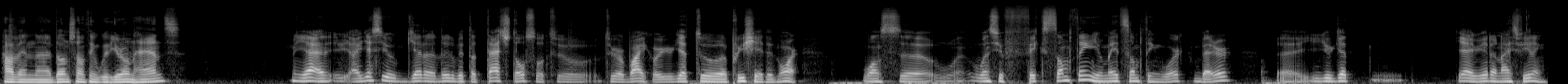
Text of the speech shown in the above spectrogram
having uh, done something with your own hands. Yeah, I- I guess you get a little bit attached also to to your bike, or you get to appreciate it more. Once uh, w- once you fix something, you made something work better. Uh, you get, yeah, you get a nice feeling.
